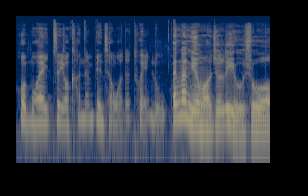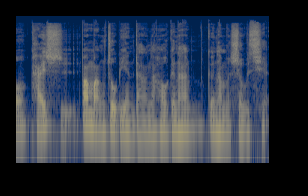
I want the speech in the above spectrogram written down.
会不会这有可能变成我的退路。哎，那你有没有就例如说开始帮忙做便当，然后跟他跟他们收钱？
